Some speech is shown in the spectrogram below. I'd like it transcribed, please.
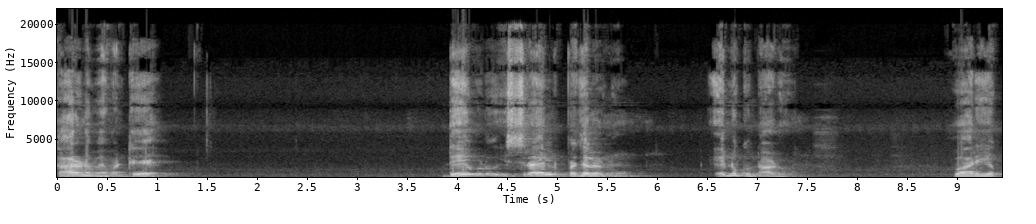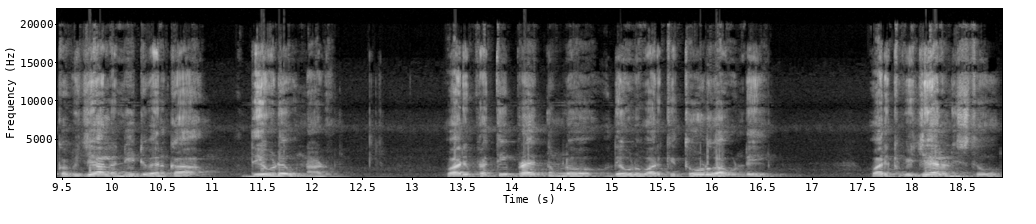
కారణం ఏమంటే దేవుడు ఇస్రాయెల్ ప్రజలను ఎన్నుకున్నాడు. వారి యొక్క విజయాలన్నిటి వెనుక దేవుడే ఉన్నాడు. వారి ప్రతి ప్రయత్నంలో దేవుడు వారికి తోడుగా ఉండి వారికి విజయాలను ఇస్తూ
